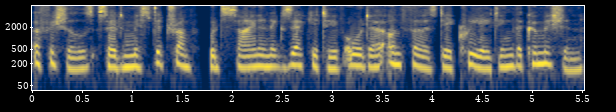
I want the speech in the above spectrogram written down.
Officials said Mr. Trump would sign an executive order on Thursday creating the commission,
